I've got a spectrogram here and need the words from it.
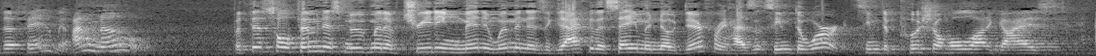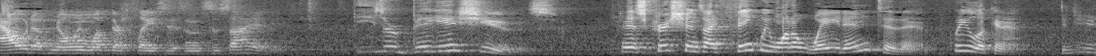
the family? I don't know. But this whole feminist movement of treating men and women as exactly the same and no different hasn't seemed to work. It seemed to push a whole lot of guys out of knowing what their place is in society. These are big issues. And as Christians, I think we want to wade into them. What are you looking at? Did you,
